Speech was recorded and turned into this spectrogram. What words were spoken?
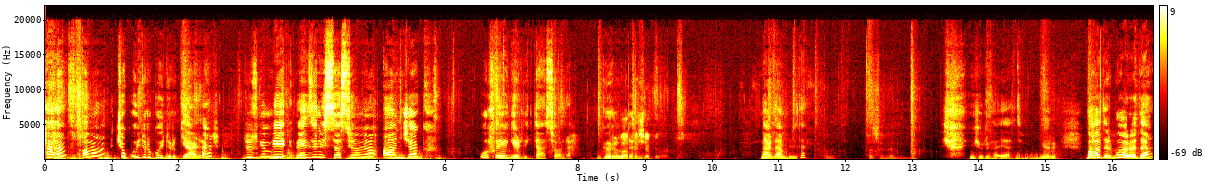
Hı hı. Ama çok uyduruk uyduruk yerler. Düzgün bir benzin istasyonu ancak Urfa'ya girdikten sonra Burada görüldü. ateş yakıyorlar. Nereden bildin? Taşın renginden. Yürü hayatım, yürü. Bahadır bu arada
